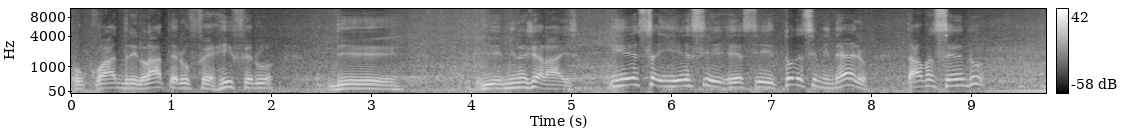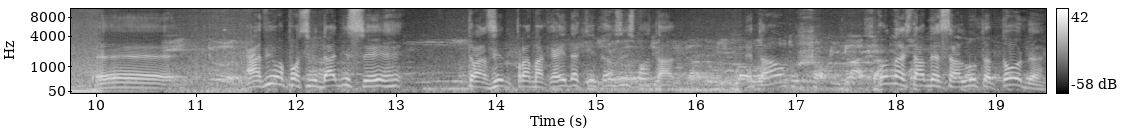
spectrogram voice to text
o quadrilátero ferrífero de, de Minas Gerais. E esse, esse, esse, todo esse minério estava sendo é, havia uma possibilidade de ser trazido para Macaé e daqui então ser exportado. Então, quando nós estávamos nessa luta toda,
